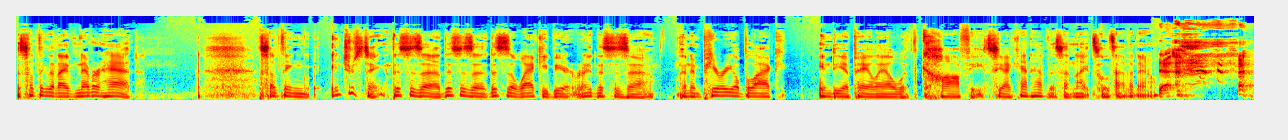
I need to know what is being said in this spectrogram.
Something that I've never had something interesting. This is a this is a this is a wacky beer, right? This is a an imperial black India pale ale with coffee. See, I can't have this at night, so let's have it now. Yeah,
